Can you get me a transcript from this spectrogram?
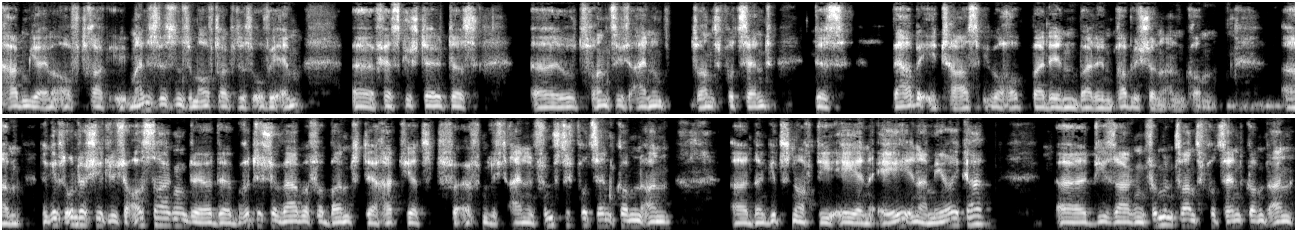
haben ja im Auftrag, meines Wissens im Auftrag des OWM festgestellt, dass äh, 20, 21 Prozent des Werbeetats überhaupt bei den, bei den Publishern ankommen. Ähm, da gibt es unterschiedliche Aussagen. Der, der britische Werbeverband, der hat jetzt veröffentlicht, 51 Prozent kommen an. Äh, dann gibt es noch die ANA in Amerika, äh, die sagen 25 Prozent kommt an.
